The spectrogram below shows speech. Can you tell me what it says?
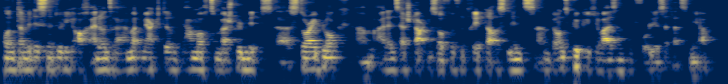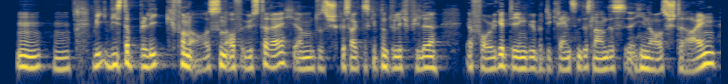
Und damit ist natürlich auch einer unserer Heimatmärkte. Und wir haben auch zum Beispiel mit äh, Storyblock ähm, einen sehr starken Softwarevertreter aus Linz ähm, bei uns glücklicherweise im Portfolio seit letztem Jahr. Mhm, mhm. Wie, wie, ist der Blick von außen auf Österreich? Ähm, du hast schon gesagt, es gibt natürlich viele Erfolge, die irgendwie über die Grenzen des Landes äh, hinaus strahlen.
